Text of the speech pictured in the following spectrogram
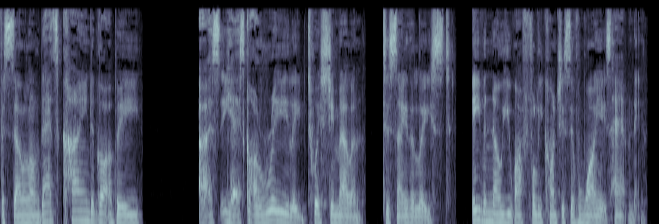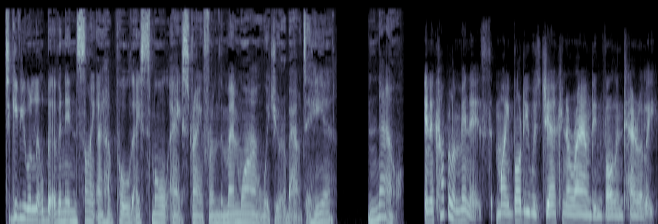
for so long. That's kind of got to be, uh, yeah, it's got to really twist your melon to say the least even though you are fully conscious of why it's happening. To give you a little bit of an insight, I have pulled a small extract from the memoir, which you're about to hear now. In a couple of minutes, my body was jerking around involuntarily,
